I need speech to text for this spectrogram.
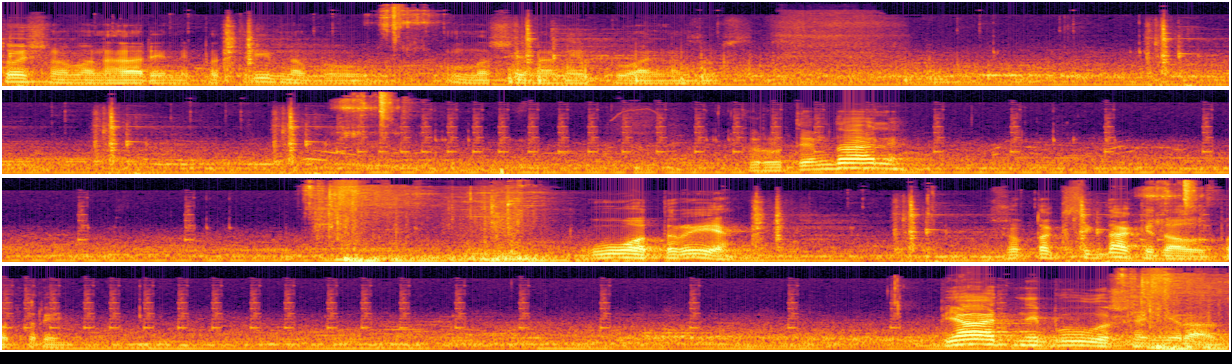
точно в ангарі не потрібна, бо машина не актуальна зовсім. Крутим далі. О, три. Щоб так завжди кидали по три. П'ять не було ще ні разу.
